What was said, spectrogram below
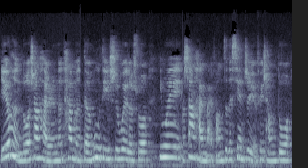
也有很多上海人呢，他们的目的是为了说，因为上海买房子的限制也非常多。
